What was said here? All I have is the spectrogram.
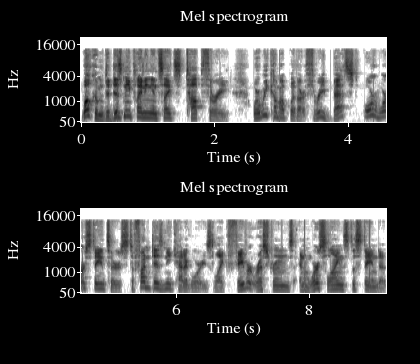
Welcome to Disney Planning Insights Top 3, where we come up with our three best or worst answers to fun Disney categories like favorite restrooms and worst lines to stand in.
